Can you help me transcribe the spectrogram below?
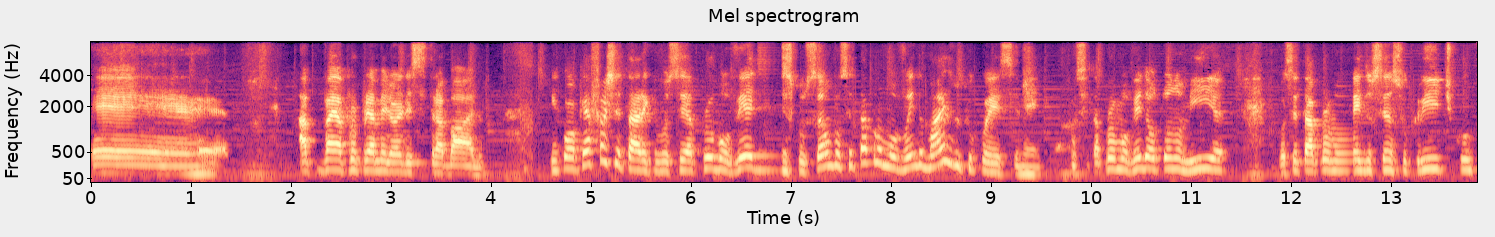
é, vai apropriar melhor desse trabalho. Em qualquer faixa etária que você promover a discussão, você está promovendo mais do que o conhecimento. Você está promovendo autonomia, você está promovendo senso crítico,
